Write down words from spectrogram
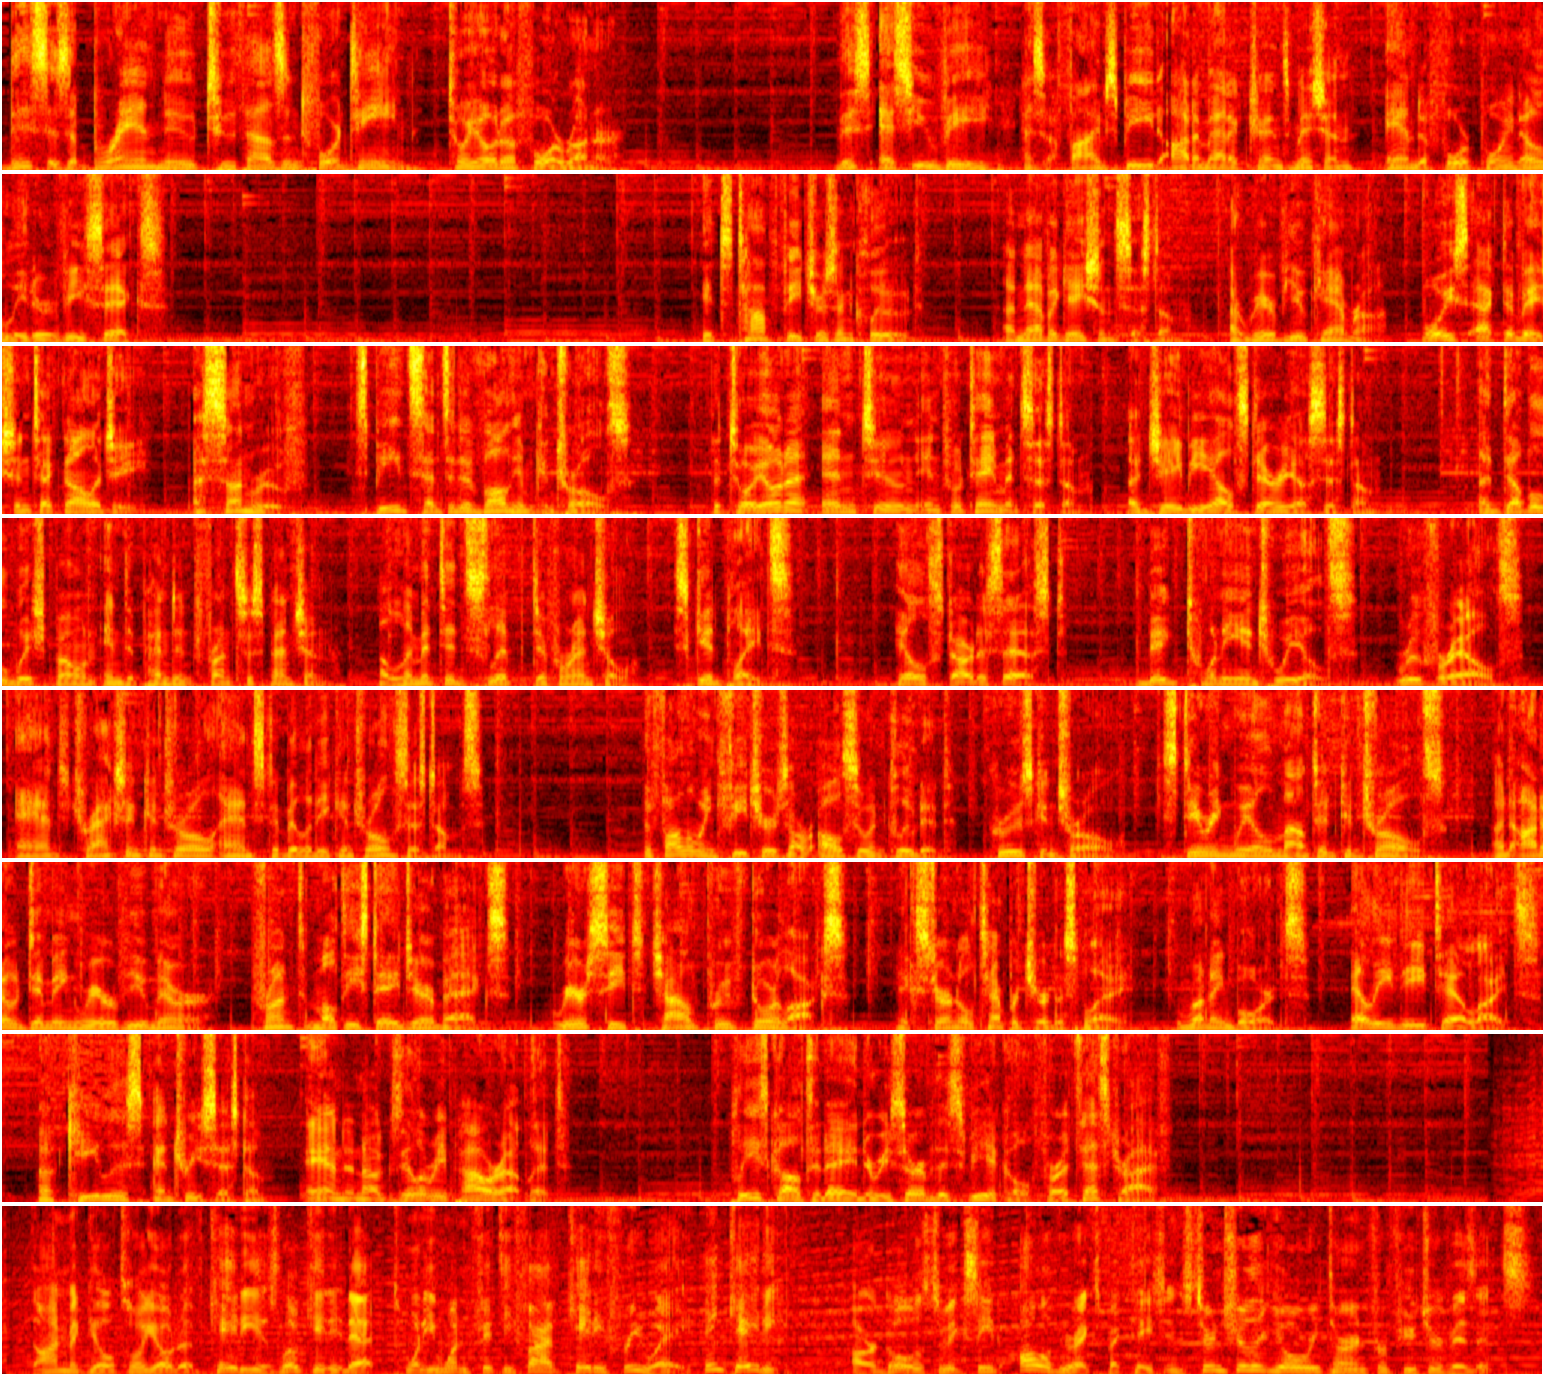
This is a brand new 2014 Toyota 4Runner. This SUV has a 5-speed automatic transmission and a 4.0-liter V6. Its top features include a navigation system, a rear-view camera, voice activation technology, a sunroof, speed-sensitive volume controls, the Toyota Entune infotainment system, a JBL stereo system, a double wishbone independent front suspension, a limited slip differential, skid plates, hill start assist, big 20-inch wheels, roof rails, and traction control and stability control systems. The following features are also included. Cruise control, steering wheel mounted controls, an auto-dimming rear view mirror, front multi-stage airbags, rear seat child-proof door locks, external temperature display, running boards, LED taillights, a keyless entry system, and an auxiliary power outlet. Please call today to reserve this vehicle for a test drive. Don McGill Toyota of Katy is located at 2155 Katy Freeway in Katy. Our goal is to exceed all of your expectations to ensure that you'll return for future visits.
